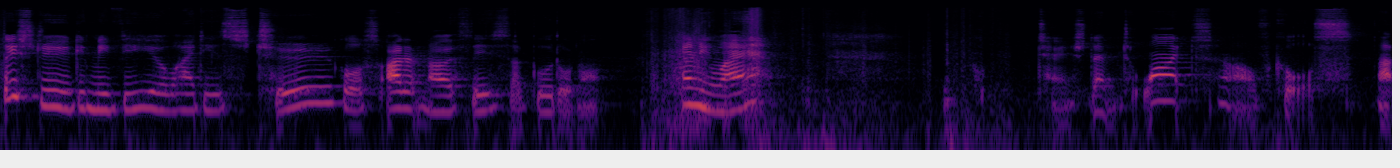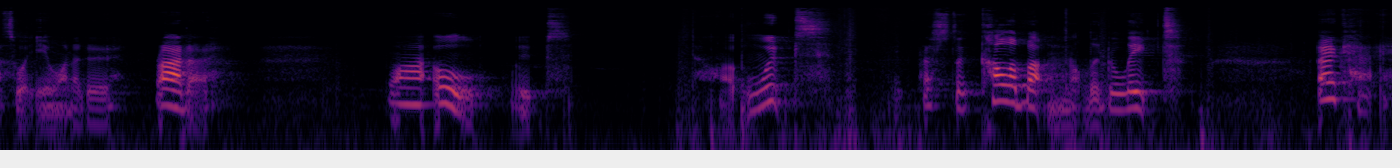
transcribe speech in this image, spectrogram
Please do give me video ideas too, because I don't know if these are good or not. Anyway, change them to white. Oh, of course, that's what you want to do. Righto. Oh, whoops. Oh, whoops. Press the color button, not the delete. Okay.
